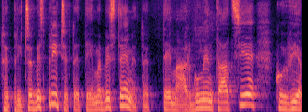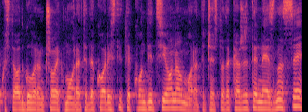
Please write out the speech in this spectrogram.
to je priča bez priče, to je tema bez teme, to je tema argumentacije koju vi ako ste odgovoran čovek morate da koristite kondicional, morate često da kažete ne zna se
